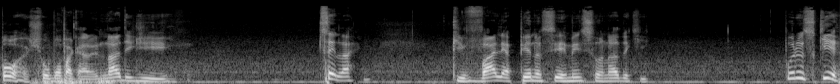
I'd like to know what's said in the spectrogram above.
Porra, show bom pra caralho. Nada de sei lá, que vale a pena ser mencionado aqui. Por isso que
